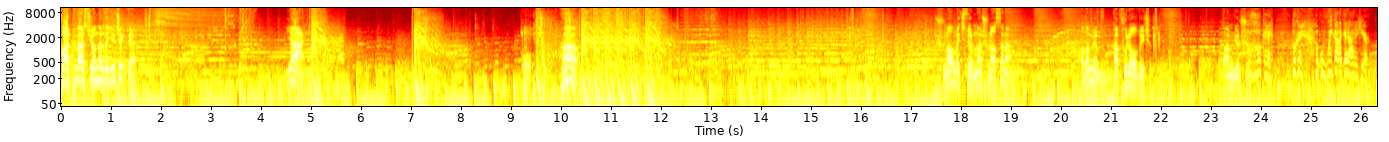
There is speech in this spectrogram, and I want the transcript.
farklı versiyonları da gelecek de. Yani. O. Ha. Şunu almak istiyorum lan. Şunu alsana. Alamıyor muyum? Ha full olduğu için. Tamam görüşürüz. Okay, okay, we gotta get out of here.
